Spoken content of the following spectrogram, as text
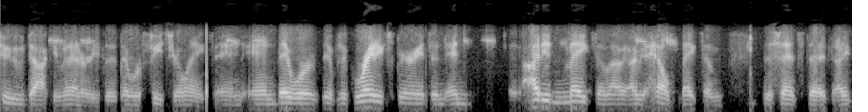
two documentaries that, that were feature length and and they were it was a great experience and and I didn't make them I, I helped make them in the sense that I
